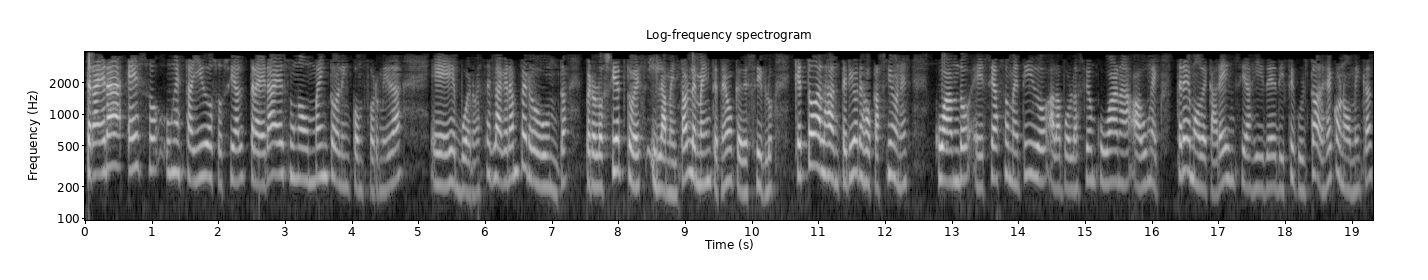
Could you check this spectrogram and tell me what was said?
¿Traerá eso un estallido social? ¿Traerá eso un aumento de la inconformidad? Eh, bueno, esa es la gran pregunta, pero lo cierto es, y lamentablemente tengo que decirlo, que todas las anteriores ocasiones cuando eh, se ha sometido a la población cubana a un extremo de carencias y de dificultades económicas,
